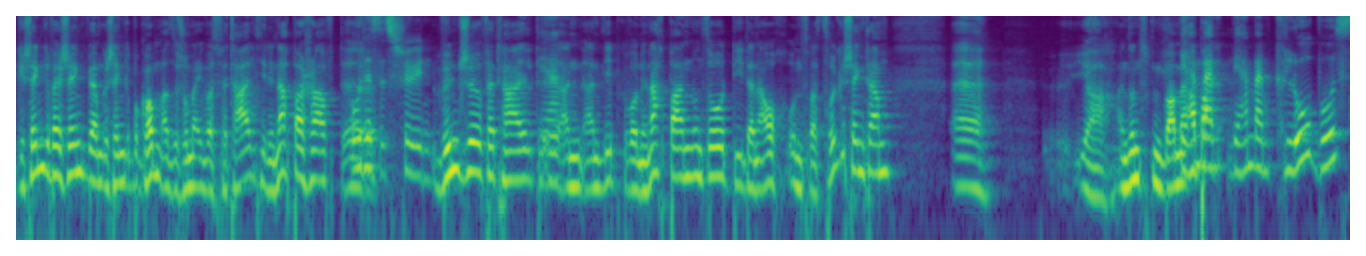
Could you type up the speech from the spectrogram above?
Geschenke verschenkt, wir haben Geschenke bekommen, also schon mal irgendwas verteilt hier in der Nachbarschaft. Äh, Oh, das ist schön. Wünsche verteilt Ja. äh, an, an liebgewonnene Nachbarn und so, die dann auch uns was zurückgeschenkt haben. Äh, ja, ansonsten waren wir, Wir haben, beim, wir haben beim Globus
